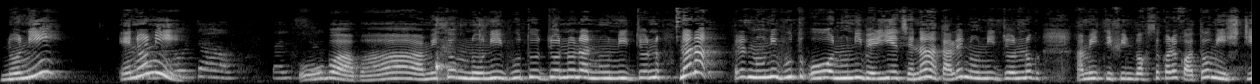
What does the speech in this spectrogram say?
ননি? এ ননি? ও বাবা, আমি তো ননি ভূতুর জন্য না নুনির জন্য, না না, এটা নুনি ভূত, ও নুনি বেরিয়েছে না, তাহলে নুনির জন্য আমি টিফিন বক্সে করে কত মিষ্টি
